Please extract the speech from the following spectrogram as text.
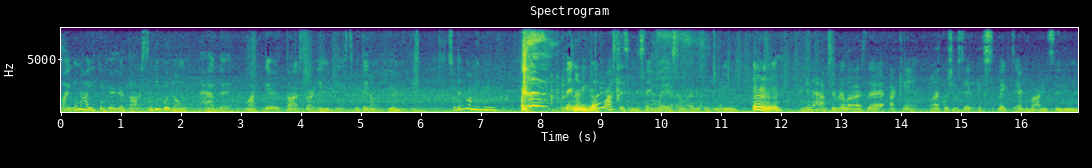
Like you know how you can hear your thoughts. Some people don't have that. Like their thoughts are images, but they don't hear anything. So they don't even. They're not even What? processing the same way as some other people do. mm, And then I have to realize that I can't, like what you said, expect everybody to do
